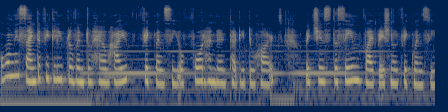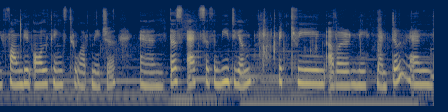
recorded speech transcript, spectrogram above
Om is scientifically proven to have high frequency of 432 Hz, which is the same vibrational frequency found in all things throughout nature and thus acts as a medium between our mental and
